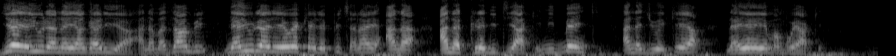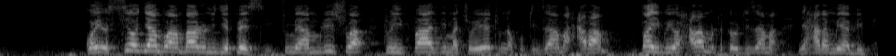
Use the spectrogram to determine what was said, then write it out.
yeye yule anayeangalia ana madhambi na yule aliyeweka ile picha naye ana ana krediti yake. Ni benki anajiwekea na yeye mambo yake. Kwa hiyo sio jambo ambalo ni jepesi. Tumeamrishwa tuhifadhi macho yetu na kutizama haramu taibu hiyo haramu utakayotizama ni haramu ya vipi?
